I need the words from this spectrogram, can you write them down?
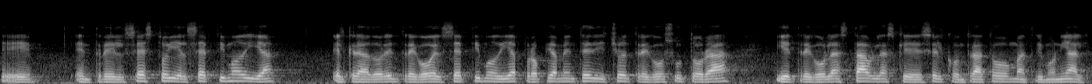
Eh, entre el sexto y el séptimo día el Creador entregó el séptimo día propiamente dicho, entregó su Torah y entregó las tablas, que es el contrato matrimonial.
